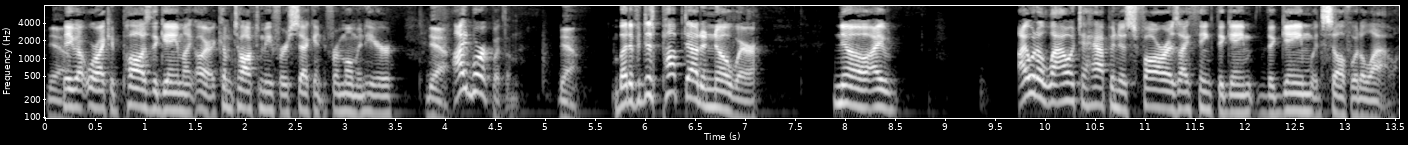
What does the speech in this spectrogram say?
Yeah. maybe where I could pause the game, like, all right, come talk to me for a second, for a moment here. Yeah. I'd work with them. Yeah. But if it just popped out of nowhere, no, I. I would allow it to happen as far as I think the game the game itself would allow.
